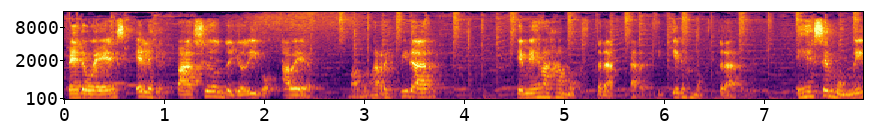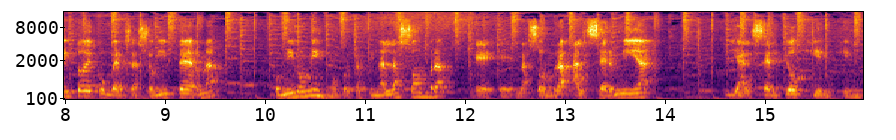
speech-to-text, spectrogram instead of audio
pero es el espacio donde yo digo, a ver, vamos a respirar, ¿qué me vas a mostrar? ¿Qué quieres mostrarme? Es ese momento de conversación interna conmigo mismo, porque al final la sombra, eh, la sombra al ser mía, y al ser yo quien, quien,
